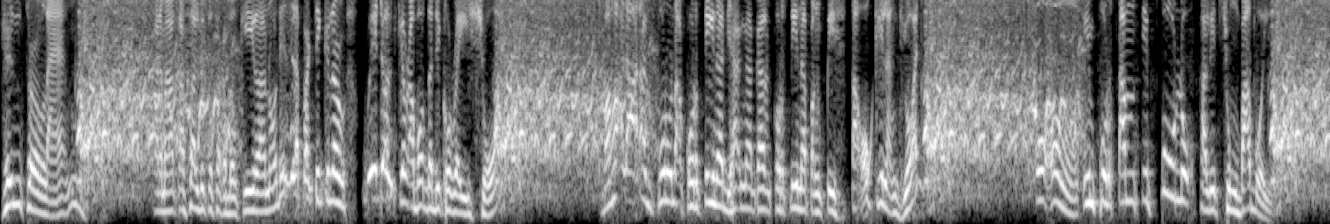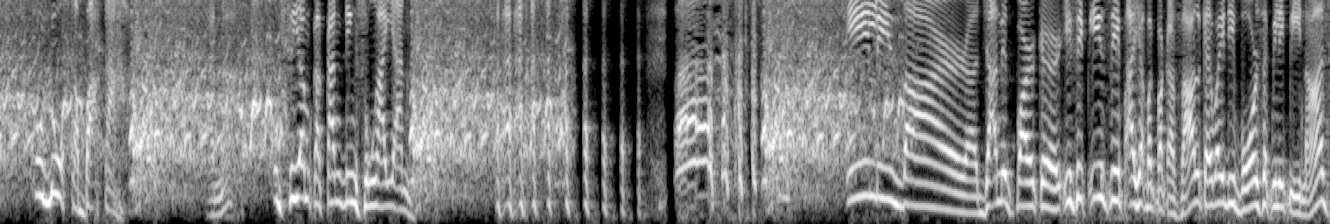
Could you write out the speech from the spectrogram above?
hinterlands. Kana mga kasal dito sa Kabukiran, no? This is a particular, we don't care about the decoration. Bahala nag puro na kortina diha nga kortina pang pista. Okay lang 'yon. Oo, importante pulo kalitsong baboy. Pulo ka baka. Ana, ug siyam ka kanding sungayan. Ilizar, Janet Parker, isip-isip ay magpakasal kay way divorce sa Pilipinas,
